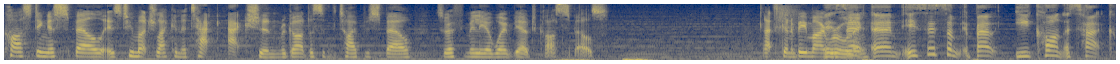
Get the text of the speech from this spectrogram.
casting a spell is too much like an attack action, regardless of the type of spell. So a familiar won't be able to cast spells. That's going to be my Is ruling. there, um, it says something about you can't attack,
